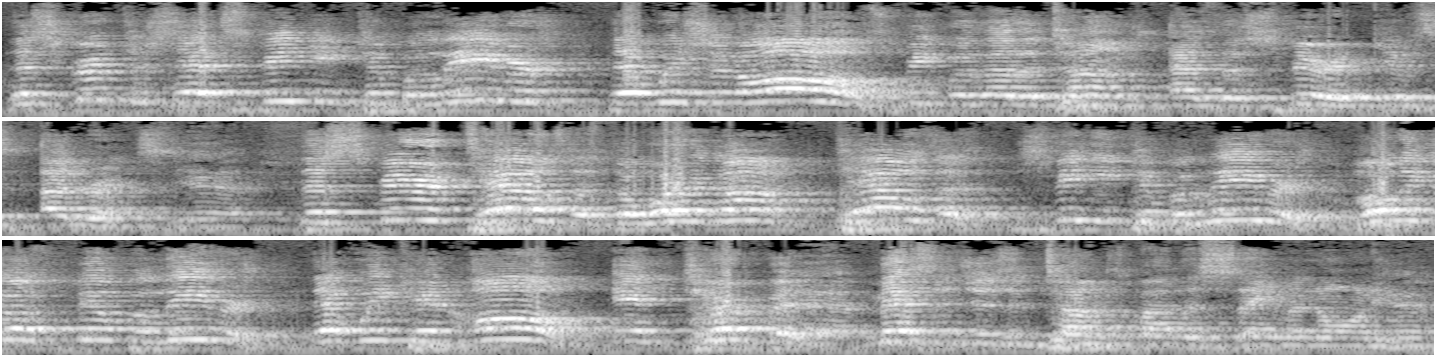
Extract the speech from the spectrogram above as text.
The scripture said, speaking to believers, that we should all speak with other tongues as the Spirit gives utterance. Yes. The Spirit tells us, the Word of God tells us, speaking to believers, Holy Ghost filled believers, that we can all interpret Yeah. messages in tongues by the same anointing Yeah.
